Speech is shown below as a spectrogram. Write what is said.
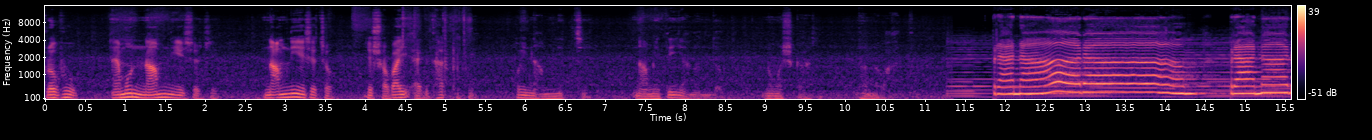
প্রভু, এমন নাম নিয়ে এসেছে, নাম নিয়ে এসেছ যে সবাই একধার থেকে ওই নাম নিচ্ছে। নামেতেই আনন্দ। নমস্কার, ধন্যবাদ। প্রাণারাম प्राणाराम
